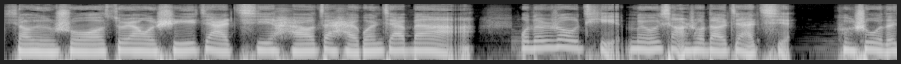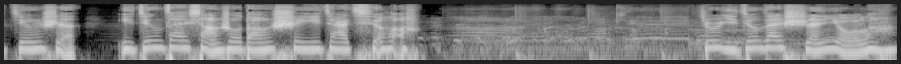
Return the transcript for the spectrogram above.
小影说：“虽然我十一假期还要在海关加班啊，我的肉体没有享受到假期，可是我的精神已经在享受到十一假期了，就是已经在神游了。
